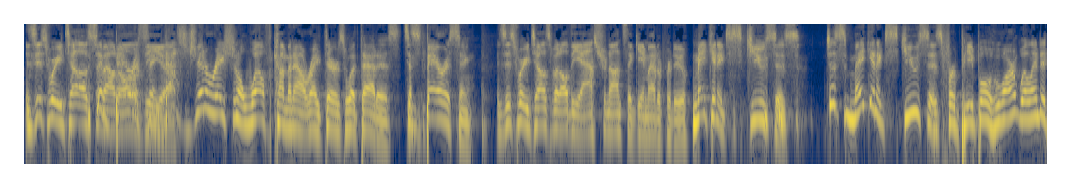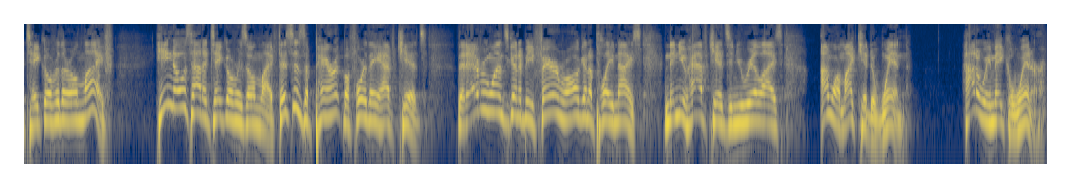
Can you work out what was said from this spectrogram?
Is this where you tell us It's about all of the? Uh, That's generational wealth coming out right there, is what that is. It's embarrassing. is this where you tell us about all the astronauts that came out of Purdue? Making excuses. Just making excuses for people who aren't willing to take over their own life. He knows how to take over his own life. This is a parent before they have kids. That everyone's going to be fair and we're all going to play nice. And then you have kids and you realize, I want my kid to win. How do we make a winner?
